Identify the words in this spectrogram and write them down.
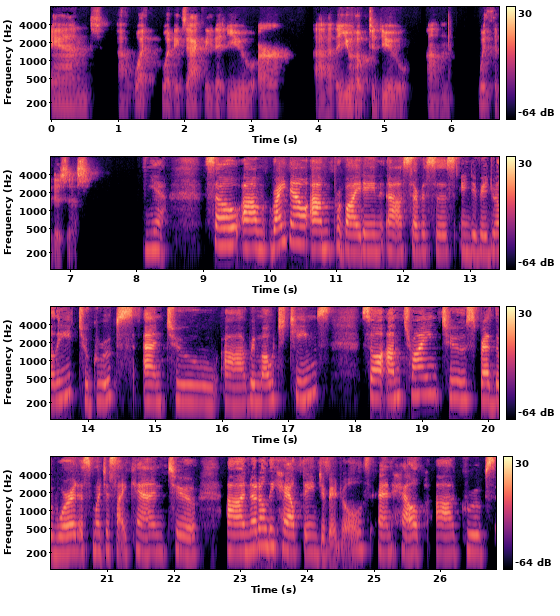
and uh, what what exactly that you are uh, that you hope to do um, with the business. Yeah. So um, right now I'm providing uh, services individually to groups and to uh, remote teams. So I'm trying to spread the word as much as I can to uh, not only help the individuals and help uh, groups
